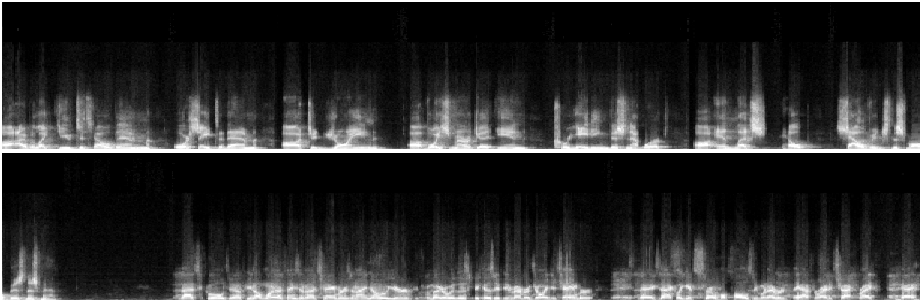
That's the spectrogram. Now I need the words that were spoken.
Uh, I would like you to tell them or say to them uh, to join uh, Voice America in creating this network uh, and let's help salvage the small businessman. That's cool, Jeff. You know, one of the things about chambers, and I know you're familiar with this because if you've ever joined a chamber, they exactly get cerebral palsy whenever they have to write a check, right? Okay,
